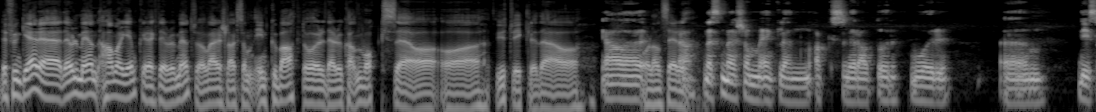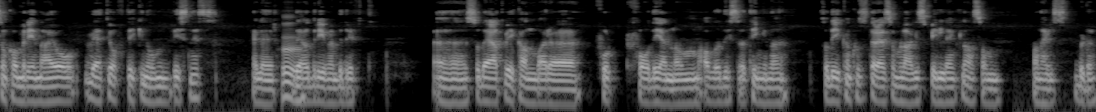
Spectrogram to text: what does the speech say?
det fungerer. Det er vel men, Hamar Game Collective er ment å være en slags sånn inkubator der du kan vokse og, og utvikle det og, ja, og lansere. Ja, nesten mer som egentlig en akselerator hvor um, de som kommer inn, er jo, vet jo ofte ikke noe om business, eller mm. det å drive en bedrift. Uh, så det at vi kan bare fort få det gjennom alle disse tingene, så de kan konsentrere seg om å lage spill, egentlig, som man helst burde.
